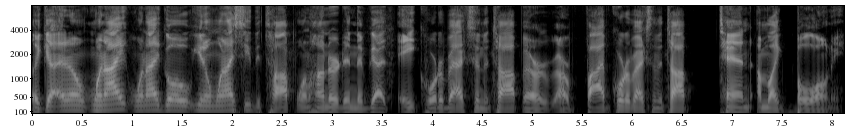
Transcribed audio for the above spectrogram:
Like I don't when I when I go, you know, when I see the top 100 and they've got eight quarterbacks in the top or, or five quarterbacks in the top 10, I'm like baloney.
